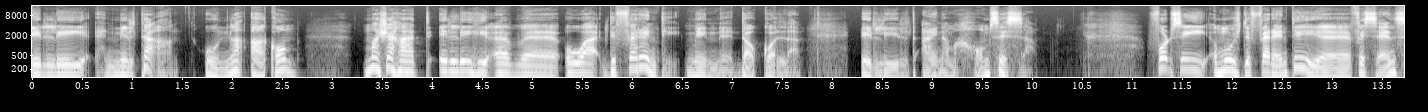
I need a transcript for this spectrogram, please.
illi niltaqa' u nlaqakom ma' xi ħadd illi eh, huwa differenti minn dawk kollha illi ltqajna magħhom sissa. Forsi mhux differenti eh, fis-sens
